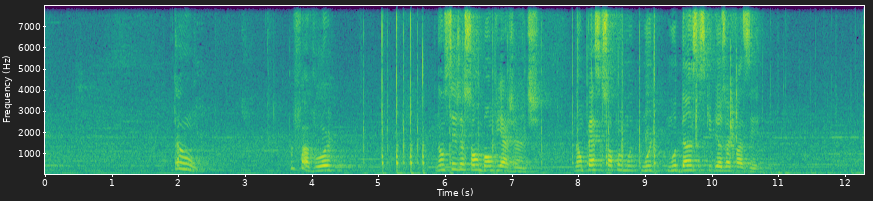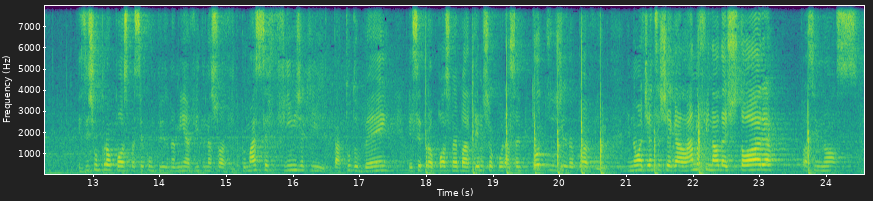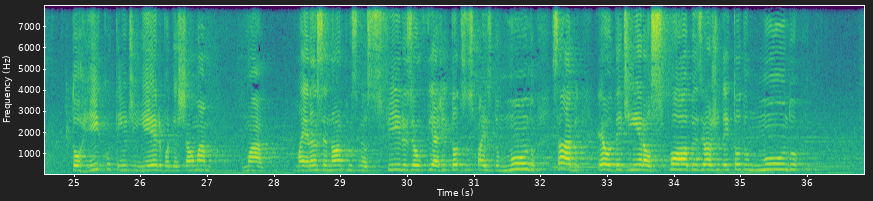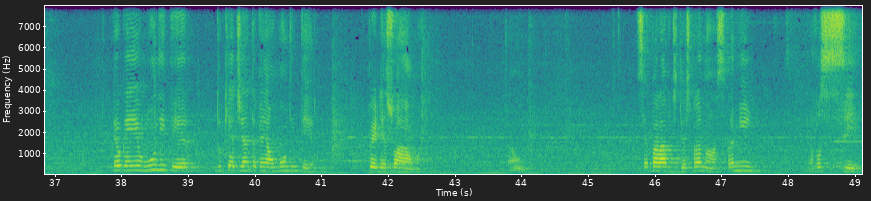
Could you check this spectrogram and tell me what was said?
Então, por favor, não seja só um bom viajante. Não peça só por mudanças que Deus vai fazer. Existe um propósito para ser cumprido na minha vida e na sua vida. Por mais que você finja que está tudo bem, esse propósito vai bater no seu coração todos os dias da tua vida. E não adianta você chegar lá no final da história e falar assim: nossa, estou rico, tenho dinheiro, vou deixar uma, uma, uma herança enorme para os meus filhos. Eu viajei todos os países do mundo, sabe? Eu dei dinheiro aos pobres, eu ajudei todo mundo. Eu ganhei o mundo inteiro. Do que adianta ganhar o mundo inteiro perder sua alma? Então, essa é a palavra de Deus para nós, para mim, para você.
